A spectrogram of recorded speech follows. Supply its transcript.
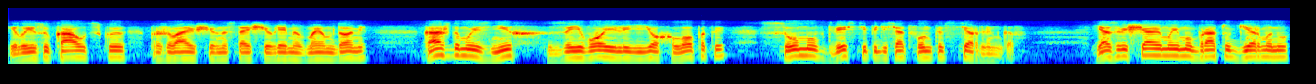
и Луизу Каутскую, проживающую в настоящее время в моем доме, каждому из них за его или ее хлопоты — сумму в 250 фунтов стерлингов. Я завещаю моему брату Герману,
